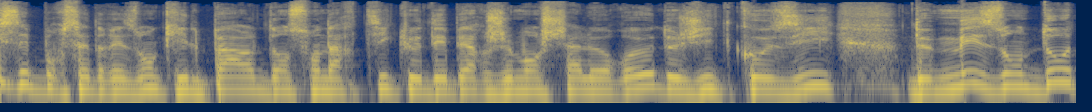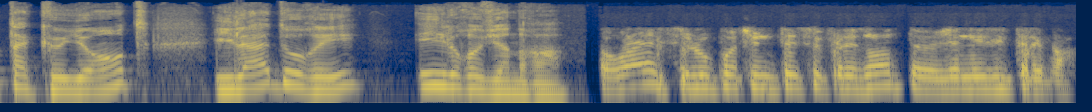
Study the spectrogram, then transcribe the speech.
c'est pour cette raison qu'il parle dans son article d'hébergement chaleureux, de gîte cosy, de maison d'hôtes accueillantes. Il a adoré et il reviendra. Ouais, si l'opportunité se présente, euh, je n'hésiterai pas.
